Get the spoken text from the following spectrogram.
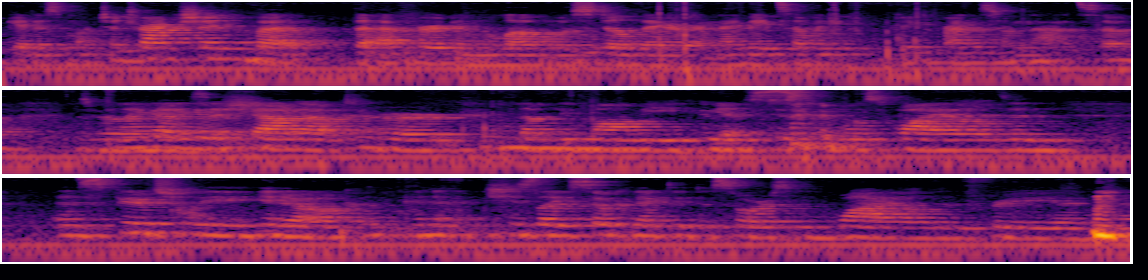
get as much attraction, but the effort and the love was still there, and I made so many big friends from that. So it was really I gotta give a shout out to her lovely mommy, who is Yes. just the most wild and and spiritually, you know, con- con- she's like so connected to source and wild and free and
